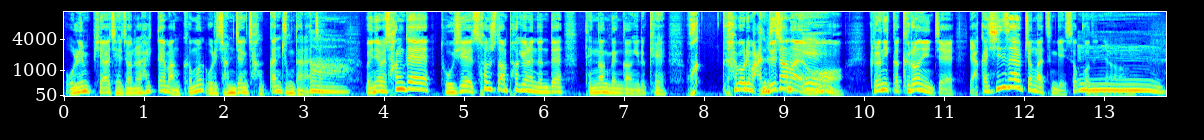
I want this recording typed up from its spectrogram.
올림피아 제전을 할 때만큼은 우리 전쟁 잠깐 중단하자. 아, 왜냐하면 상대 도시에 선수단 파견했는데 댕강댕강 이렇게 확 해버리면 안 그렇죠. 되잖아요. 예. 그러니까 그런 이제 약간 신사협정 같은 게 있었거든요. 음.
